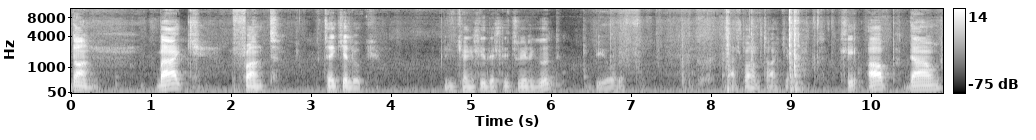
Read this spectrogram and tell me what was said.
Done. Back, front. Take a look. You can see the stitch really good? Beautiful. That's what I'm talking about. See, up, down.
